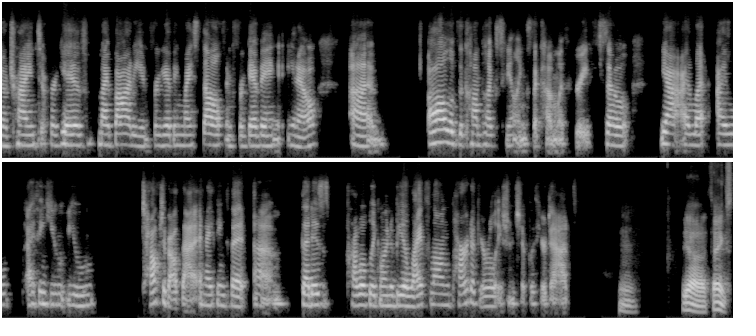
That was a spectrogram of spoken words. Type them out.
know trying to forgive my body and forgiving myself and forgiving you know um, all of the complex feelings that come with grief so yeah i let i i think you you talked about that and i think that um, that is probably going to be a lifelong part of your relationship with your dad hmm. yeah thanks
